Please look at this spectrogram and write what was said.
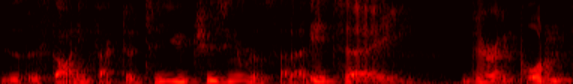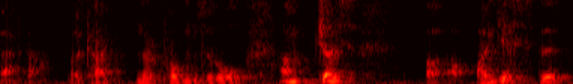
Is it the deciding factor to you choosing a real estate agent? It's a very important factor. Okay, no problems at all. Um, Jace, I- I guess that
